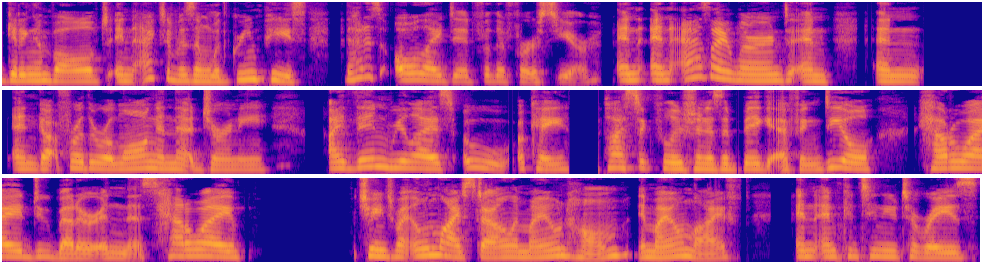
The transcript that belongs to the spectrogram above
getting involved in activism with Greenpeace. That is all I did for the first year. And and as I learned and and and got further along in that journey, I then realized, oh, okay, plastic pollution is a big effing deal. How do I do better in this? How do I change my own lifestyle in my own home, in my own life? And and continue to raise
